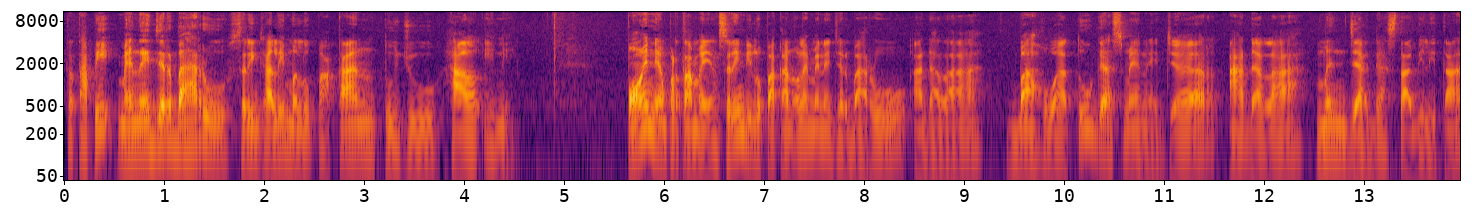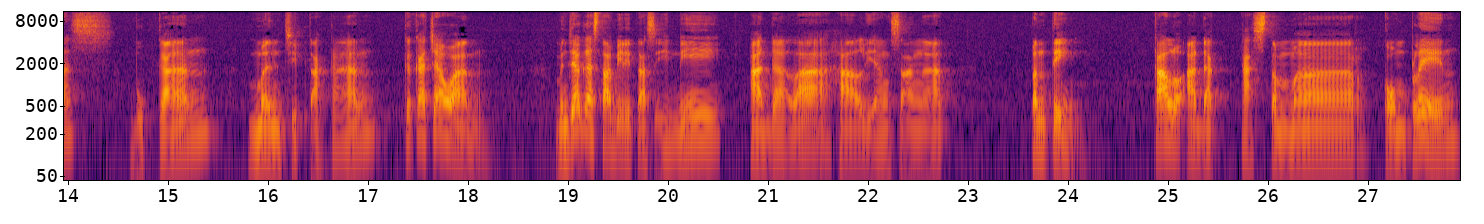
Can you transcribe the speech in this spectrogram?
Tetapi manajer baru sering kali melupakan tujuh hal ini. Poin yang pertama yang sering dilupakan oleh manajer baru adalah bahwa tugas manajer adalah menjaga stabilitas, bukan menciptakan kekacauan. Menjaga stabilitas ini adalah hal yang sangat penting. Kalau ada customer komplain,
